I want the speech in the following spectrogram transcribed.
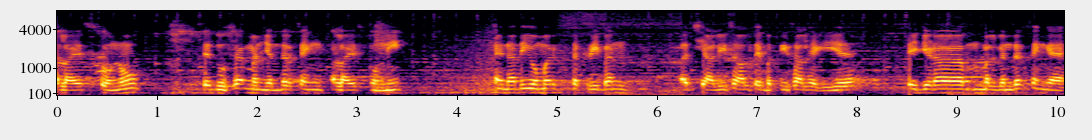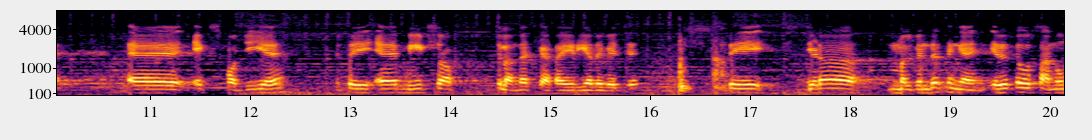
ਅਲਾਇਸ ਸੋਨੂ ਤੇ ਦੂਸਰਾ ਮਨਜਿੰਦਰ ਸਿੰਘ, ਅਲਾਇਸ ਸੋਨੀ। ਇਹਨਾਂ ਦੀ ਉਮਰ ਤਕਰੀਬਨ 46 ਸਾਲ ਤੇ 32 ਸਾਲ ਹੈਗੀ ਹੈ ਤੇ ਜਿਹੜਾ ਮਲਵਿੰਦਰ ਸਿੰਘ ਹੈ, ਇਹ ਐਕਸ ਫੌਜੀ ਹੈ ਤੇ ਇਹ ਮੀਟ ਸ਼ਾਪ ਚਲਾਉਂਦਾ ਛਾਟਾ ਏਰੀਆ ਦੇ ਵਿੱਚ। ਤੇ ਜਿਹੜਾ ਮਲਵਿੰਦਰ ਸਿੰਘ ਹੈ ਇਹਦੇ ਤੋਂ ਸਾਨੂੰ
